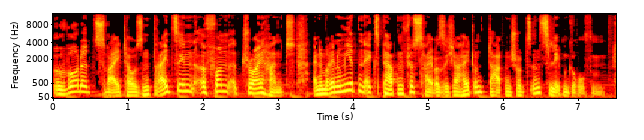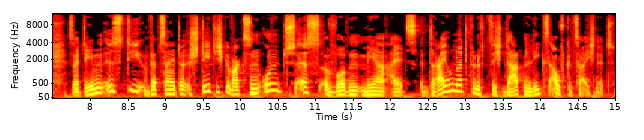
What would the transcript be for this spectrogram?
wurde 2013 von Troy Hunt, einem renommierten Experten für Cybersicherheit und Datenschutz, ins Leben gerufen. Seitdem ist die Webseite stetig gewachsen und es wurden mehr als 350 Datenleaks aufgezeichnet.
